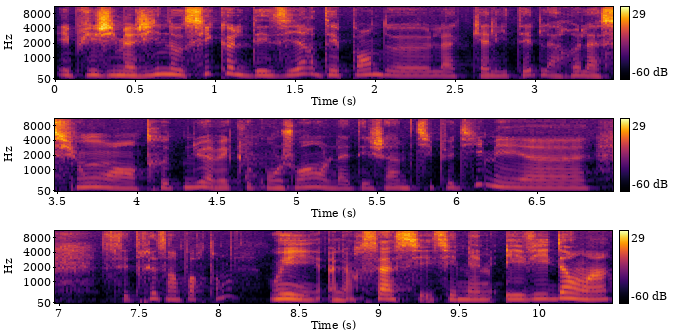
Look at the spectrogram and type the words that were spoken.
Et puis j'imagine aussi que le désir dépend de la qualité de la relation entretenue avec le conjoint. On l'a déjà un petit peu dit, mais euh, c'est très important. Oui, alors ça, c'est même évident. Hein.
